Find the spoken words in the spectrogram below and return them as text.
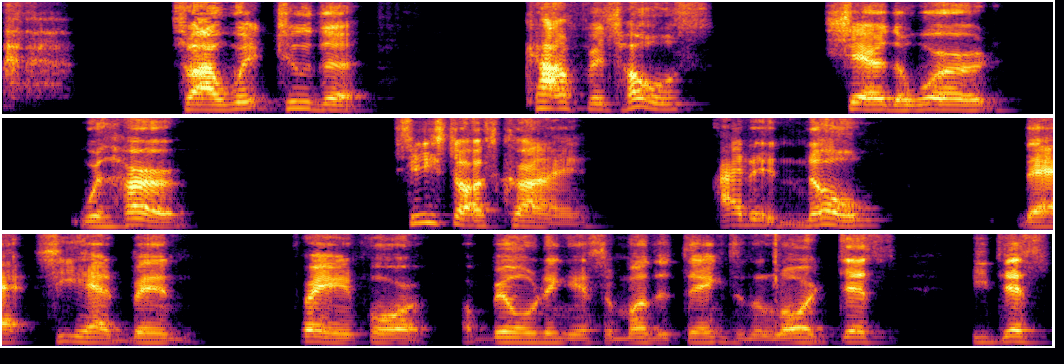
So I went to the conference host, shared the word with her. She starts crying. I didn't know that she had been praying for a building and some other things, and the Lord just he just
